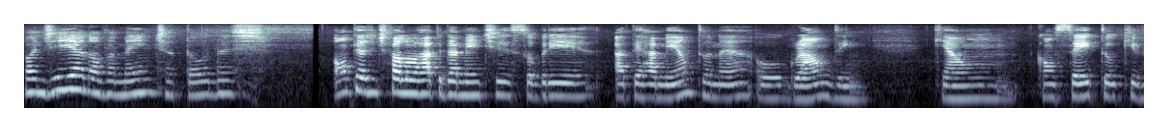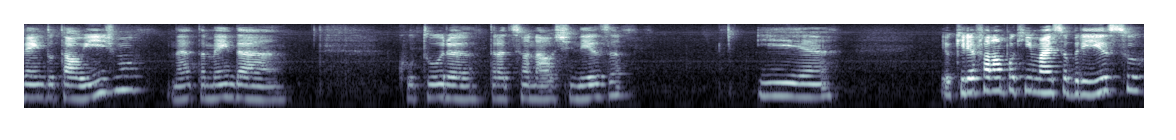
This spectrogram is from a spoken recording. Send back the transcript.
Bom dia novamente a todas. Ontem a gente falou rapidamente sobre aterramento, né, ou grounding, que é um conceito que vem do taoísmo, né, também da cultura tradicional chinesa. E eu queria falar um pouquinho mais sobre isso.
